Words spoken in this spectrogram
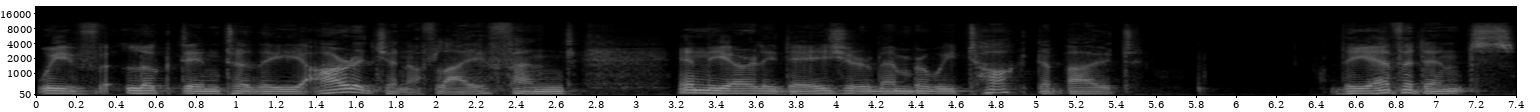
we've looked into the origin of life. And in the early days, you remember we talked about the evidence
